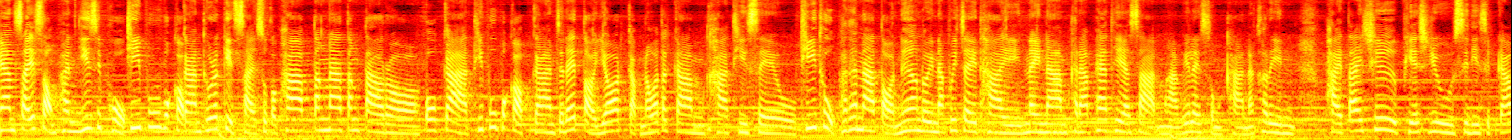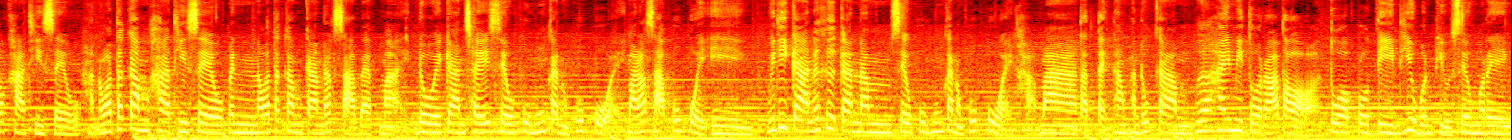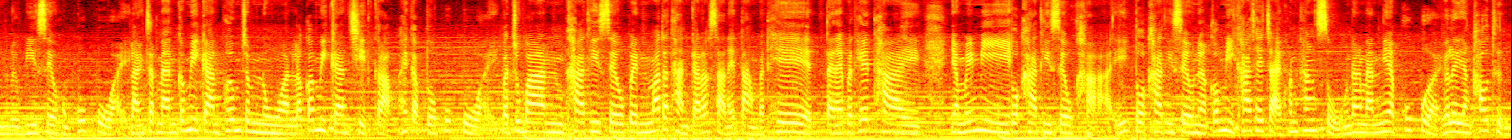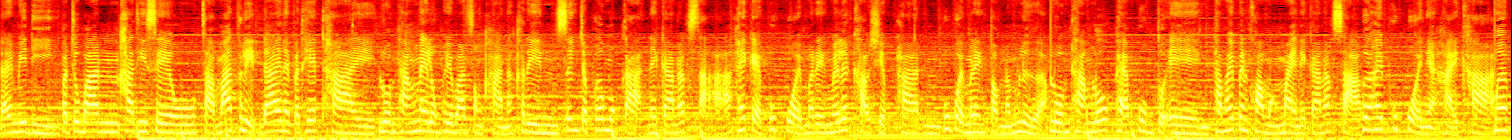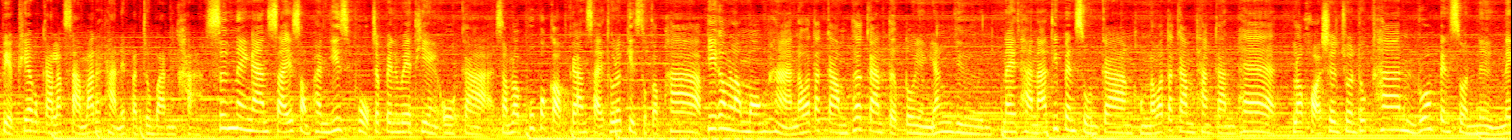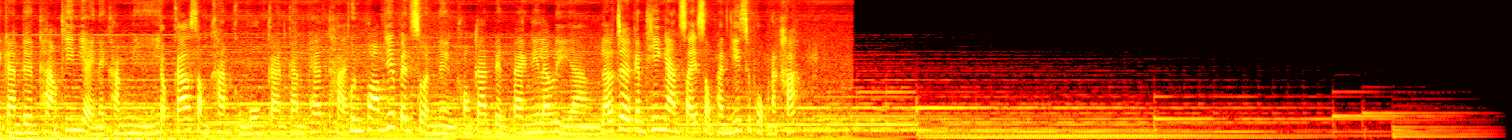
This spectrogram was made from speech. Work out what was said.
งานไซต์2026 ที่ผู้ประกอบการธุรกิจสายสุขภาพตั้งหน้าตั้งตารอ โอกาสที่ผู้ประกอบการจะได้ต่อยอดกับนวัตกรรมคาทีเซลที่ถูกพัฒนาต่อเนื่องโดยนักวิจัยไทย ในนามคณะแพทยศาสตร์มหาวิทยาลัยสงขลานครินทร์ภายใต้ชื่อ PSU CD19 คาทีเซลนวัตกรรมคาทีเซลเป็นนวัตกรรมการรักษาแบบใหม่ โดยการใช้เซลล์ภูมิคุ้มกันของผู้ป่วย มารักษาผู้ป่วยเอง วิธีการก็คือการนำเซลล์ภูมิคุ้มกันของผู้ป่วยค่ะ มาตัดแต่งทางพันธุกรรม เพื่อให้มีตัวรับต่อตัวโปรตีนที่อยู่บนผิวเซลล์มะเร็ง หรือ B เซลล์ของผู้ป่วย หลังจากนั้นก็มีการเพิ่มจำนวน แล้วก็มีการฉีดกลับให้กับตัวผู้ป่วย ปัจจุบันคาทีเซลเป็นมาตรฐานการรักษาในต่างประเทศ แต่ในประเทศไทยยังไม่มีตัวคาทีเซลขาย ตัวคาทีเซลเนี่ยก็มีค่าใช้จ่ายค่อนข้างสูง ดังนั้นเนี่ยผู้ป่วยก็เลยยังเข้าถึงได้ไม่ดี ปัจจุบันคาทีเซลสามารถผลิตได้ในประเทศไทย รวมทั้งในโรงพยาบาลสงขลานครินซึ่งจะเพิ่มโอกาสในการรักษา ให้แก่ผู้ป่วยมะเร็งเม็ดเลือดขาวเฉียบพลัน ผู้ป่วยมะเร็งต่อมน้ำเหลือง รวมทั้งโรคแพ้ภูมิตัวเองทำให้เป็นความหวังใหม่ในการรักษาเพื่อให้ผู้ป่วยเนี่ยหายขาดเมื่อเปรียบเทียบกับการรักษามาตรฐานในปัจจุบันค่ะ ซึ่งในงานไซต์2026 จะเป็นเวทีแห่งโอกาสสำหรับผู้ประกอบการสายธุรกิจสุขภาพ ที่กำลังมองหานวัตกรรม เพื่อการเติบโตอย่างยั่งยืน ในฐานะที่เป็นศูนย์กลางของนวัตกรรมทางการแพทย์ เราขอเชิญชวนทุกท่าน ร่วมเป็นส่วนหนึ่งในการเดินทางที่ยิ่งใหญ่ในครั้งนี้กับก้าวสำคัญของวงการการแพทย์ไทยคุณพร้อมที่จะเป็นส่วนหนึ่งของการเปลี่ยนแปลงนี้แล้วหรือยัง แล้วเจอกันที่งานไซต์2026 นะคะ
